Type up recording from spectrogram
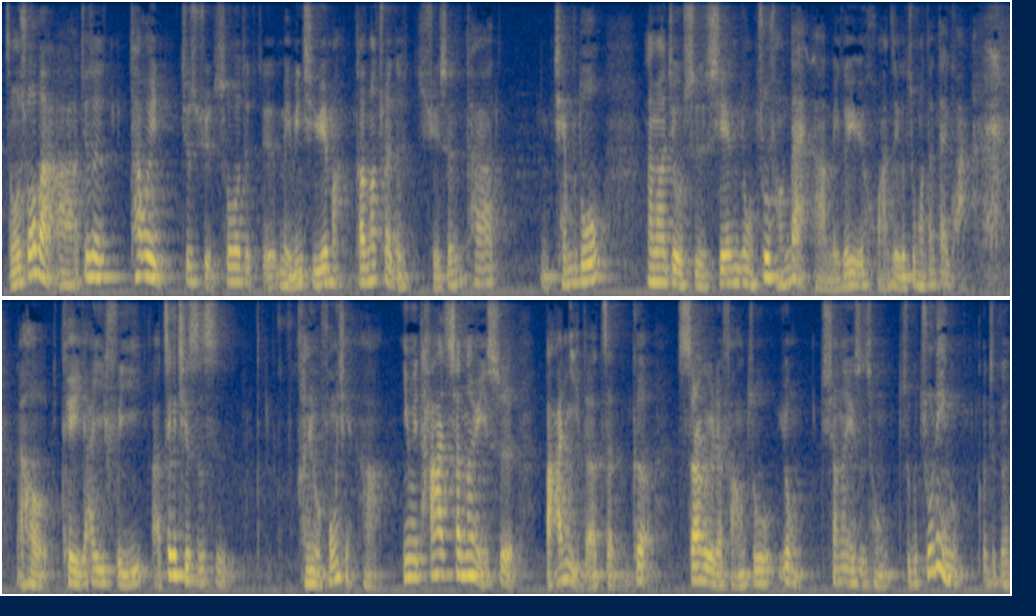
怎么说吧啊，就是他会就是说这美名其曰嘛，刚刚出来的学生他钱不多，那么就是先用租房贷啊，每个月还这个租房贷贷款，然后可以押一付一啊，这个其实是很有风险啊，因为它相当于是把你的整个十二个月的房租用，相当于是从这个租赁这个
